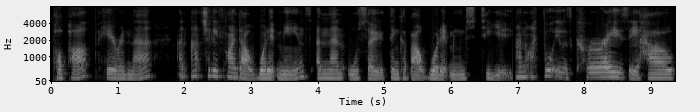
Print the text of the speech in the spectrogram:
pop up here and there and actually find out what it means and then also think about what it means to you. And I thought it was crazy how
